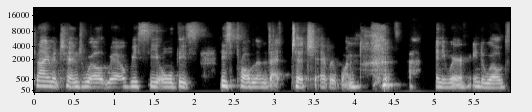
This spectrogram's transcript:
climate change world, where we see all these these problems that touch everyone anywhere in the world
